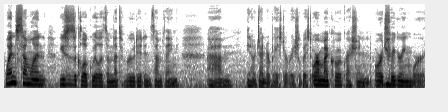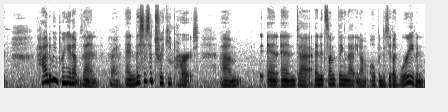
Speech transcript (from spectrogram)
When someone uses a colloquialism that's rooted in something um, you know gender based or racial based or a microaggression or a triggering word how do we bring it up then Right. and this is a tricky part um, and and uh, and it's something that you know i'm open to say like we're even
